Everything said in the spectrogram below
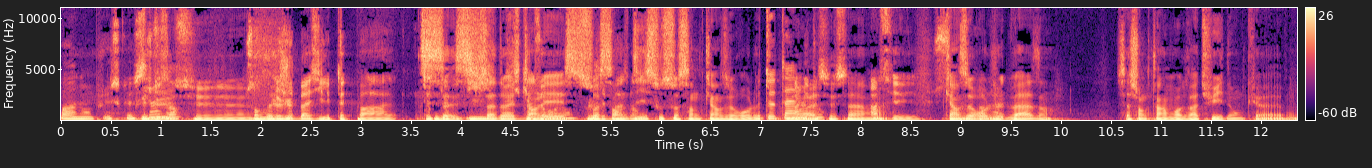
Oh non, plus que ça. Plus de non C'est- Le jeu de base, il est peut-être pas. ça, ça doit être dans 15 euros, non, les le jeu de base, non 70 ou 75 euros le Au total, Ouais, c'est ça. Ah, ouais. c'est 15 euros le jeu de base, sachant que t'as un mois gratuit, donc euh, bon,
